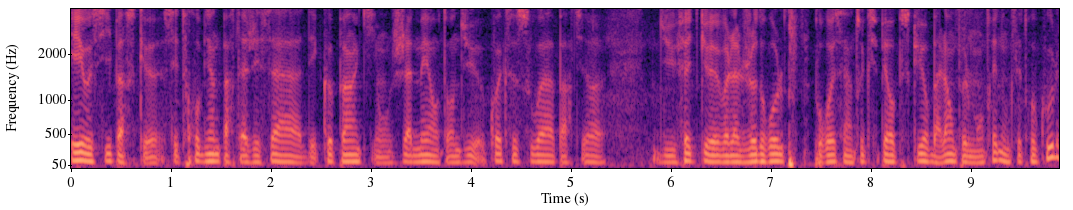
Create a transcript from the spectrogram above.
Et aussi parce que c'est trop bien de partager ça à des copains qui ont jamais entendu euh, quoi que ce soit à partir du fait que voilà le jeu de rôle pour eux c'est un truc super obscur. Bah là on peut le montrer donc c'est trop cool.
